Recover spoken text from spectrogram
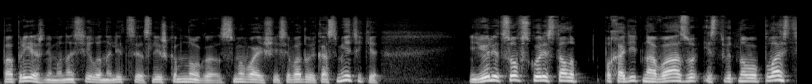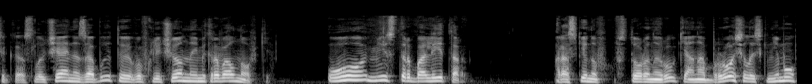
по-прежнему носила на лице слишком много смывающейся водой косметики, ее лицо вскоре стало походить на вазу из цветного пластика, случайно забытую во включенной микроволновке. «О, мистер Болитер!» Раскинув в стороны руки, она бросилась к нему,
